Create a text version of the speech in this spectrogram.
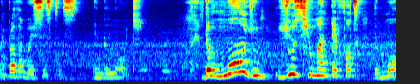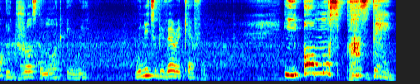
My brother, my sisters, in the Lord. The more you use human effort, the more it draws the Lord away. We need to be very careful he almost passed them.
